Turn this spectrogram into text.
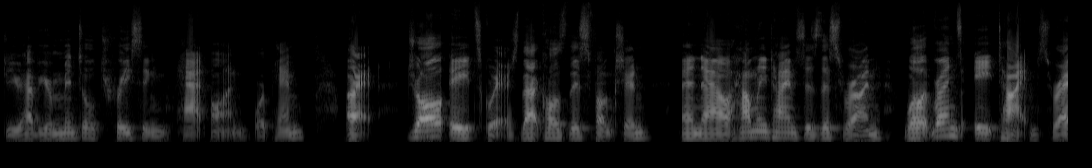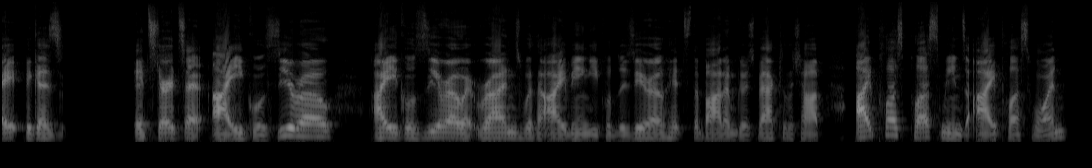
Do you have your mental tracing hat on or pen? All right, draw eight squares. That calls this function. And now how many times does this run? Well, it runs eight times, right? Because it starts at i equals zero, i equals zero, it runs with i being equal to zero, hits the bottom, goes back to the top. i plus plus means i plus one,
